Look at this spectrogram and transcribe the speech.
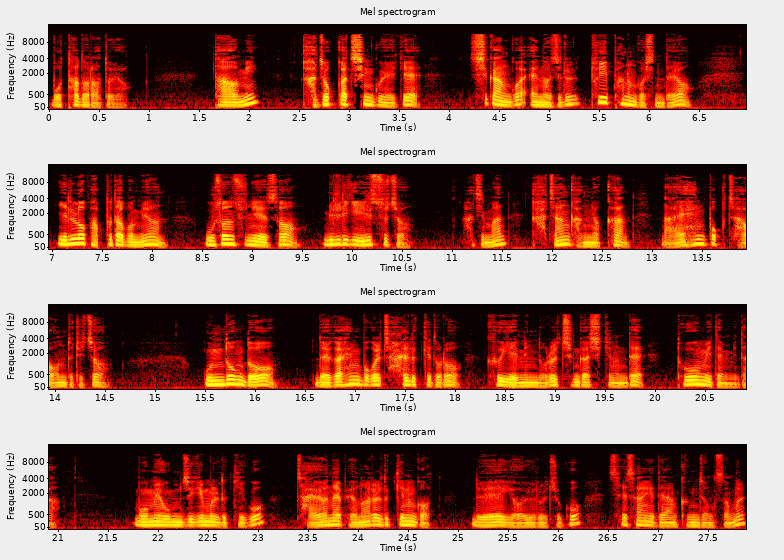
못하더라도요. 다음이 가족과 친구에게 시간과 에너지를 투입하는 것인데요. 일로 바쁘다 보면 우선순위에서 밀리기 일수죠. 하지만 가장 강력한 나의 행복 자원들이죠. 운동도 뇌가 행복을 잘 느끼도록 그 예민도를 증가시키는데 도움이 됩니다. 몸의 움직임을 느끼고 자연의 변화를 느끼는 것, 뇌에 여유를 주고 세상에 대한 긍정성을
